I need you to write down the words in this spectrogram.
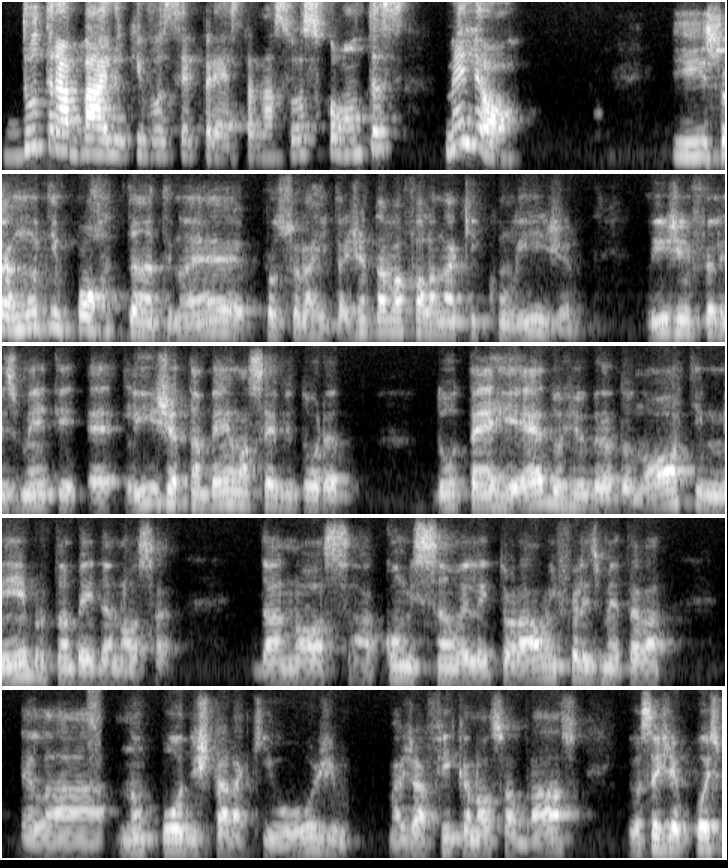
do trabalho que você presta nas suas contas, melhor. E isso é muito importante, não é, professora Rita? A gente estava falando aqui com Lígia, Lígia, infelizmente, é, Lígia também é uma servidora do TRE do Rio Grande do Norte, membro também da nossa, da nossa comissão eleitoral. Infelizmente, ela, ela não pôde estar aqui hoje, mas já fica nosso abraço. E vocês depois,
